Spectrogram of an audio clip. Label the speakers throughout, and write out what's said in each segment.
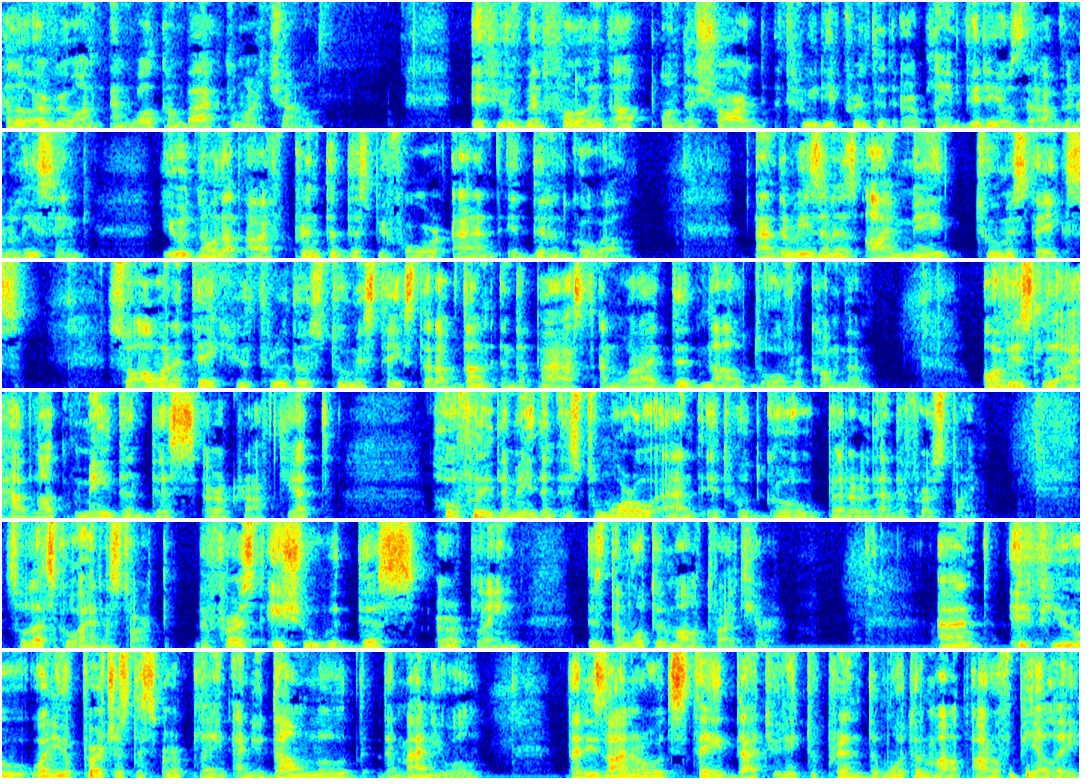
Speaker 1: Hello everyone and welcome back to my channel. If you've been following up on the Shard 3D printed airplane videos that I've been releasing, you would know that I've printed this before and it didn't go well. And the reason is I made two mistakes. So I want to take you through those two mistakes that I've done in the past and what I did now to overcome them. Obviously, I have not maiden this aircraft yet. Hopefully the maiden is tomorrow and it would go better than the first time. So let's go ahead and start. The first issue with this airplane is the motor mount right here. And if you, when you purchase this airplane and you download the manual, the designer would state that you need to print the motor mount out of PLA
